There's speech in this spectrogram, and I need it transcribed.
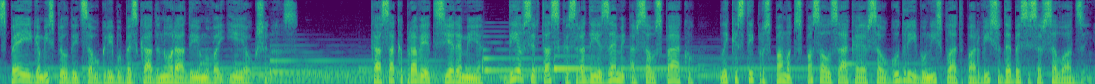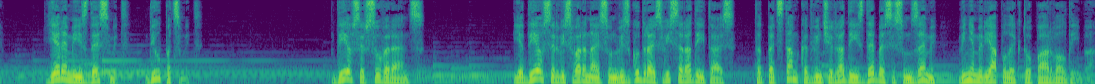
spējīgam izpildīt savu gribu bez kāda norādījuma vai iejaukšanās. Kā saka pravietis Jeremija, Dievs ir tas, kas radīja zemi ar savu spēku, lika stiprus pamatus pasaules ēkai ar savu gudrību un izplēta pār visu debesis ar savu atziņu. Jeremijas 10, 12. Dievs ir suverēns. Ja Dievs ir visvarenais un visgudrais visa radītājs, tad pēc tam, kad viņš ir radījis debesis un zemi, viņam ir jāpaliek to pārvaldībā.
